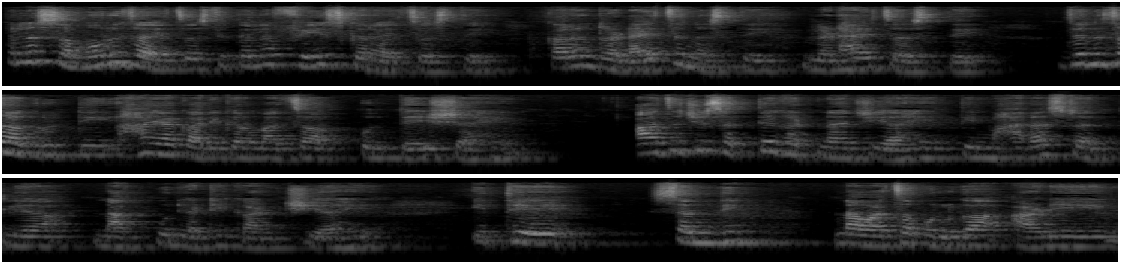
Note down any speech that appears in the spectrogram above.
त्याला समोर जायचं असते त्याला फेस करायचं असते. कारण रडायचं नसते लढायचं असते. जनजागृती हा या कार्यक्रमाचा उद्देश आहे. आजची सत्य घटना जी आहे ती महाराष्ट्रातल्या नागपूर या ठिकाणची आहे. इथे संदीप नावाचा मुलगा आणि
